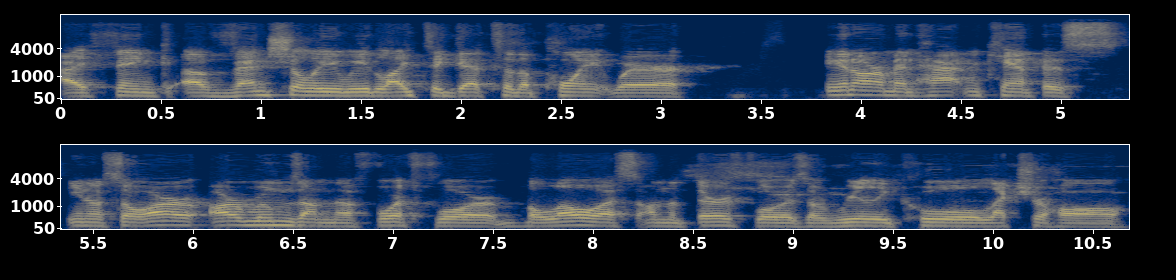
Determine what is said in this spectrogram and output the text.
I think eventually we'd like to get to the point where in our Manhattan campus, you know, so our, our room's on the fourth floor. Below us on the third floor is a really cool lecture hall.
